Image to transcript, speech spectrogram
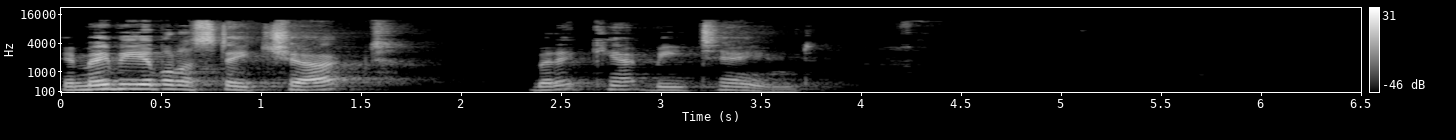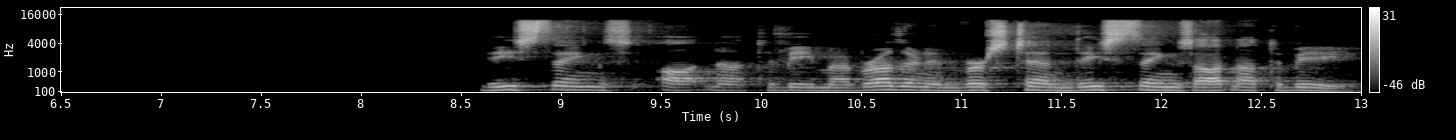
It may be able to stay checked, but it can't be tamed. These things ought not to be. My brethren, in verse 10, these things ought not to be.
